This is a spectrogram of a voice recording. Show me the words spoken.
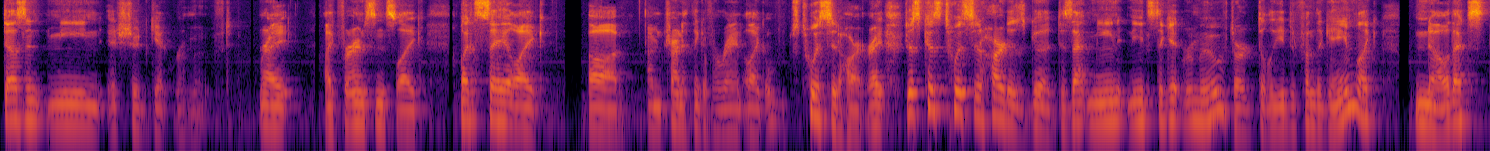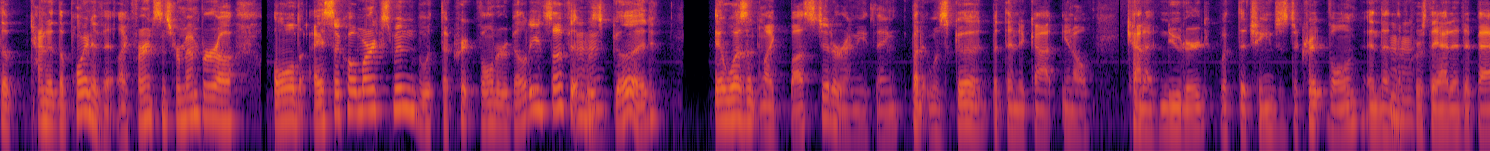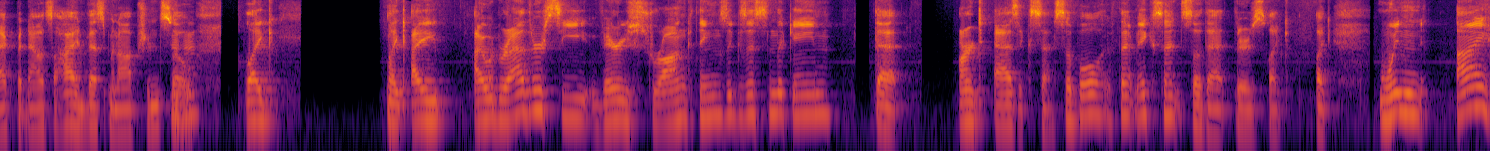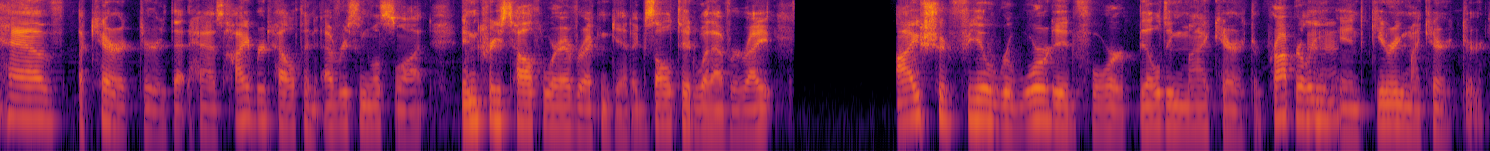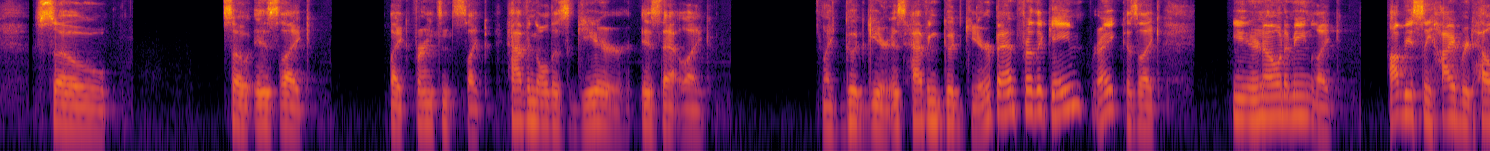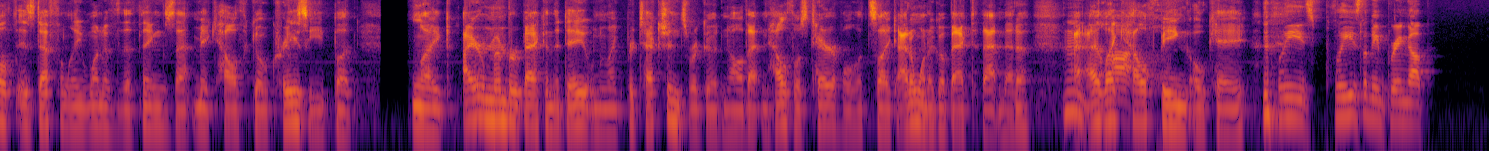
doesn't mean it should get removed, right? Like for instance, like let's say like uh I'm trying to think of a rand like Twisted Heart, right? Just because Twisted Heart is good, does that mean it needs to get removed or deleted from the game? Like, no, that's the kind of the point of it. Like for instance, remember uh old Icicle Marksman with the crit vulnerability and stuff? It was good. It wasn't like busted or anything, but it was good. But then it got, you know, kind of neutered with the changes to crit vuln, and then Mhm. of course they added it back. But now it's a high investment option. So, Mhm. like, like I I would rather see very strong things exist in the game that aren't as accessible, if that makes sense. So that there's like like when I have a character that has hybrid health in every single slot, increased health wherever I can get, exalted, whatever, right? I should feel rewarded for building my character properly Mhm. and gearing my character. So so is like like for instance like having all this gear is that like like good gear is having good gear bad for the game right because like you know what i mean like obviously hybrid health is definitely one of the things that make health go crazy but like i remember back in the day when like protections were good and all that and health was terrible it's like i don't want to go back to that meta Hmm. I, I like Ah, health being okay please, please let me bring up.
